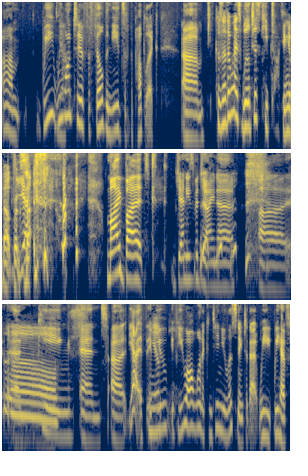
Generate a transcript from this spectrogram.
Um we we Yeah. want to fulfill the needs of the public. Um Because otherwise, we'll just keep talking about Brooke's Yes. butt. my butt, Jenny's vagina, uh, and Oh. peeing, and uh, yeah. If, if Yep. you if you all want to continue listening to that, we we have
